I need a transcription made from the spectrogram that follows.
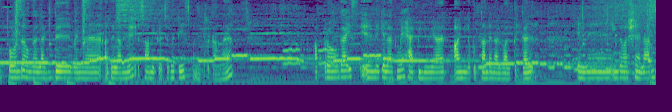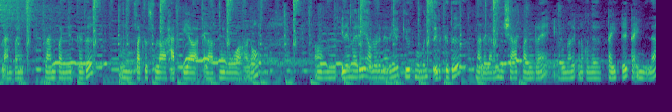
இப்போ வந்து அவங்க லட்டு வெண்ணெய் அது எல்லாமே சாமிக்கு வச்சதை டேஸ்ட் பண்ணிகிட்ருக்காங்க அப்புறம் கைஸ் இன்றைக்கி எல்லாருக்குமே ஹாப்பி நியூ இயர் ஆங்கில புத்தாண்ட நல்வாழ்த்துக்கள். என்ன இந்த வருஷம் எல்லோரும் பிளான் பண்ணி பிளான் பண்ணியிருக்கிறது சக்ஸஸ்ஃபுல்லாக ஹாப்பியாக எல்லாருக்குமே மூவ் ஆகணும். இதே மாதிரி அவளோட நிறைய க்யூட் மூமெண்ட்ஸ் இருக்குது. நான் எல்லாமே நீ ஷேர் பண்ணுறேன் எவ்வளோ நாள் எனக்கு கொஞ்சம் டைட்டு டைம் இல்லை.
